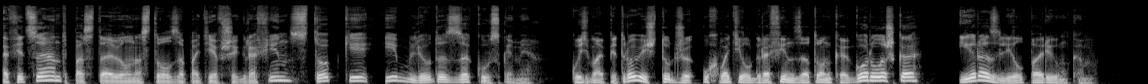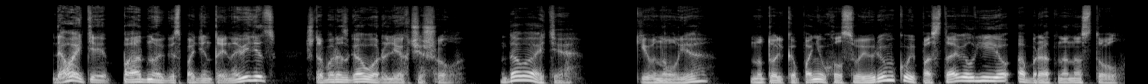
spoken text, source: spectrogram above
Официант поставил на стол запотевший графин, стопки и блюдо с закусками. Кузьма Петрович тут же ухватил графин за тонкое горлышко и разлил по рюмкам. — Давайте по одной, господин тайновидец, чтобы разговор легче шел. — Давайте, — кивнул я, но только понюхал свою рюмку и поставил ее обратно на стол.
